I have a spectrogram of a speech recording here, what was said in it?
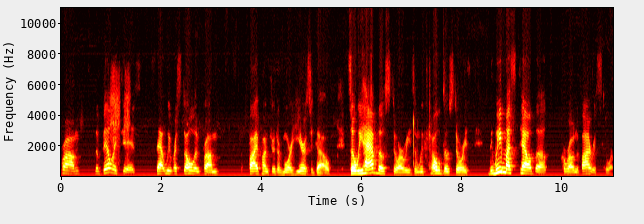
from the villages that we were stolen from 500 or more years ago. So we have those stories and we've told those stories. We must tell the coronavirus story.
